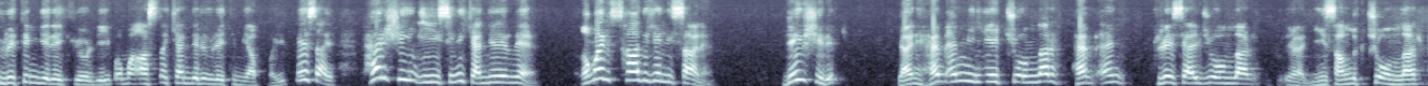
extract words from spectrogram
üretim gerekiyor deyip ama aslında kendileri üretim yapmayıp vesaire. Her şeyin iyisini kendilerine ama sadece lisanen devşirip yani hem en milliyetçi onlar hem en küreselci onlar yani insanlıkçı onlar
